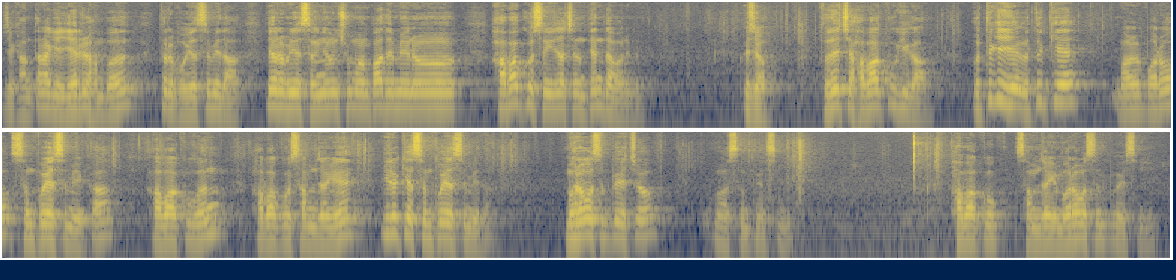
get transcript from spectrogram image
이제 간단하게 예를 한번 들어보겠습니다. 여러분이 성령 충만 받으면은 하박국 성의자처럼 된다 말입니다. 그죠? 도대체 하박국이가 어떻게, 어떻게 말 바로 선포했습니까? 하박국은 하박국 3장에 이렇게 선포했습니다. 뭐라고 선포했죠? 뭐 선포했습니다. 하박국 3장에 뭐라고 선포했습니까?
